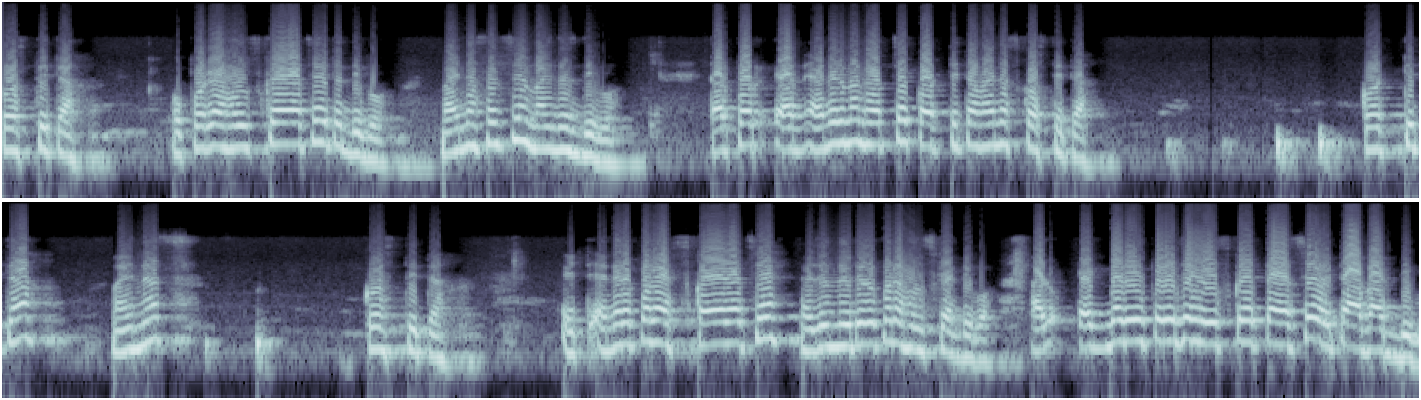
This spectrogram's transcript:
cos উপরে হোল স্কয়ার আছে, এটা দিব। মাইনাস আছে মাইনাস দিব। তারপর n এর মান হচ্ছে cot theta minus cos theta cot theta minus cos এটা, n এর উপরে স্কয়ার আছে, এজন্য এটার উপরে হোল স্কয়ার দিব। আর একবারের উপরে যে হোল স্কয়ারটা আছে, ওইটা আবার দিব।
